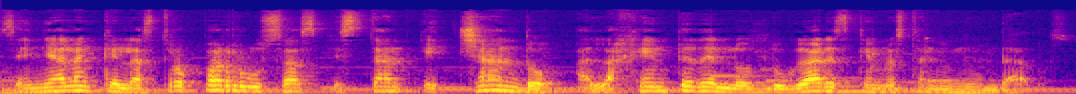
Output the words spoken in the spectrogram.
señalan que las tropas rusas están echando a la gente de los lugares que no están inundados.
